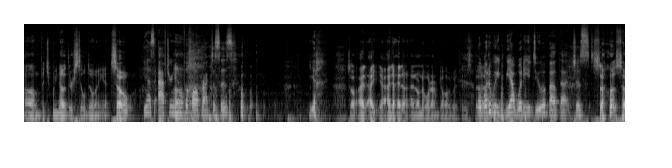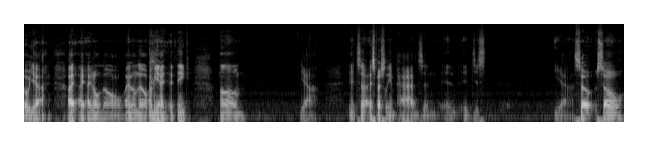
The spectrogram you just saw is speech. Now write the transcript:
Um, but we know they're still doing it. So yes, afternoon um, football practices. yeah. So I, I yeah I, I, don't I don't know where I'm going with this. But, but what uh, do we yeah what do you do about that? Just so so yeah I, I, I don't know I don't know I mean I, I think um, yeah it's uh, especially in pads and and it just yeah so so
